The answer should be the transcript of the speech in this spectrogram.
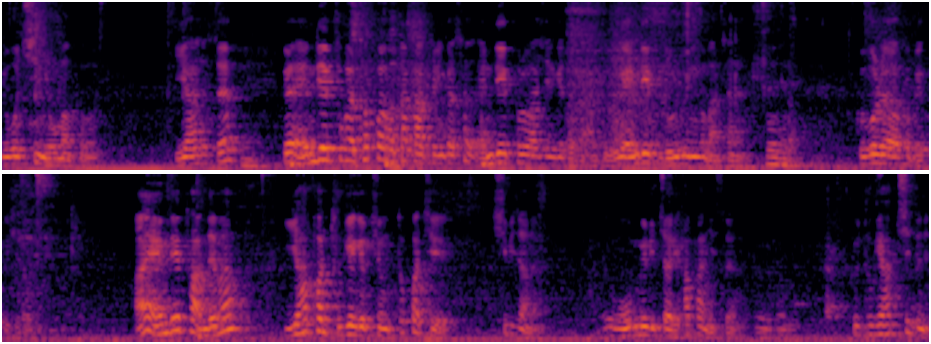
요거 친 요만큼은. 이해하셨어요? 그 MDF가 턱하고 딱 같으니까 MDF로 하시는 게 더 나아요. 여기 MDF 놀고 있는 거 많잖아요. 네네. 그걸로 해갖고 메꾸시라고. 아니 MDF 안 되면 이 합판 두 개 겹치면 똑같이 10이잖아요. 5mm짜리 합판이 있어요. 그두 개 합치든지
